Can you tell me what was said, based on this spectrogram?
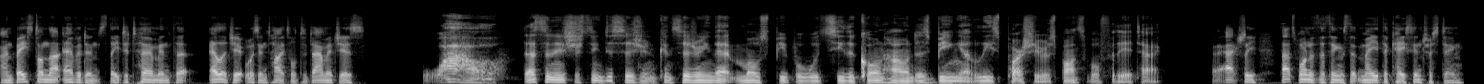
And based on that evidence, they determined that Eligit was entitled to damages. Wow. That's an interesting decision, considering that most people would see the Coonhound as being at least partially responsible for the attack. Actually, that's one of the things that made the case interesting.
